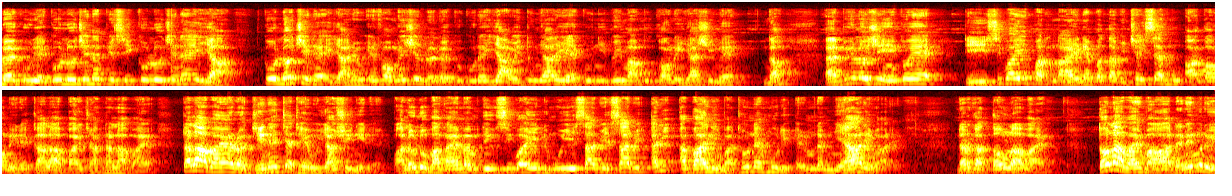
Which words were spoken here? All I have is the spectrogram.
လွယ်ကူတဲ့ကိုလိုချင်တဲ့ပစ္စည်းကိုလိုချင်တဲ့အရာ ကိုလှုပ်ချင်တဲ့အရာတွေကို information လွယ်လွယ်ကူကူနဲ့ရပြီသူများတွေရဲ့အကူအညီပေးမှမှုကောင်းတွေရရှိမယ်နော်အဲပြီးလို့ရှိရင်ကိုယ့်ရဲ့ဒီစီးပွားရေးပါတနာတွေနဲ့ပတ်သက်ပြီးချိတ်ဆက်မှုအားကောင်းနေတဲ့ကာလပိုင်းခြားနှစ်လပိုင်းတလပိုင်းကတော့ဂျင်းနဲ့ကြက်ထဲကိုရောက်ရှိနေတယ်ဘာလို့လို့ဘာကိုင်းမှမသိဘူးစီးပွားရေးလူမှုရေးစသဖြင့်စသဖြင့်အဲ့ဒီအပိုင်းတွေမှာထုံးတဲ့မှုတွေအမှန်များနေပါတယ်နောက်က3လပိုင်း တောလာပိုင်းမှာဒနေ့ငွေ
